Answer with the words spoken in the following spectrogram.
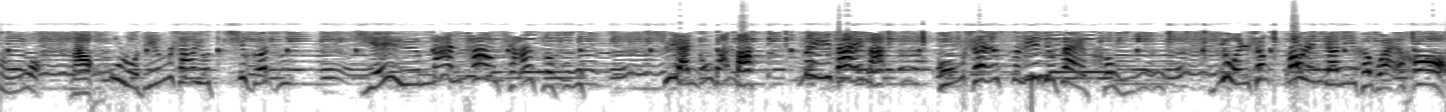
芦，那葫芦顶上有七个字：金玉满堂天师府。徐彦中官吧，没怠慢，躬身施礼就在可恶。一问声老人家你可怪好，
